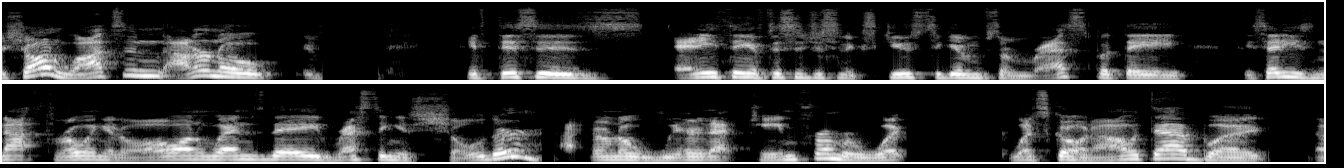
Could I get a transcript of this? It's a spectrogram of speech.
Deshaun Watson, I don't know if if this is anything, if this is just an excuse to give him some rest, but they they said he's not throwing at all on Wednesday, resting his shoulder. I don't know where that came from or what what's going on with that, but uh,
